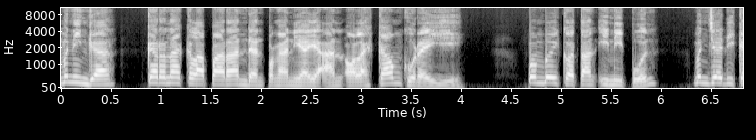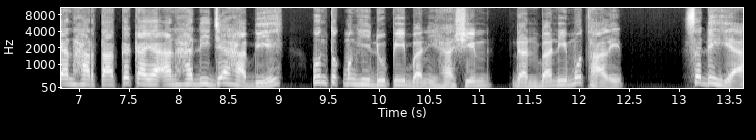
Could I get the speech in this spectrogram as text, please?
meninggal karena kelaparan dan penganiayaan oleh kaum Quraisy. Pemboikotan ini pun menjadikan harta kekayaan Hadijah habis untuk menghidupi Bani Hashim dan Bani Muthalib. Sedih ya,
